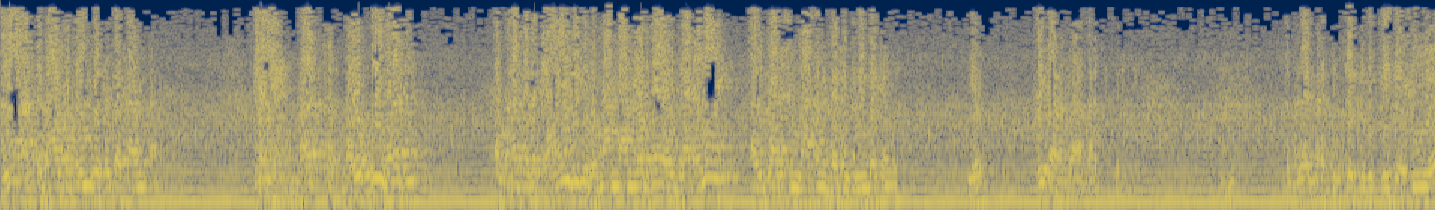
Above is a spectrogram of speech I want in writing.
अनासक्त भाव का प्रेम देखो कैसा उनका। भरत बहुत प्रिय भरत है। और भरत अगर चाहें भी कि भगवान नाम लौट जाए अयोध्या चले अयोध्या के सिंहासन में बैठे तो नहीं बैठेंगे। फिर क्या भगवान भरत? तो भगवान भरत के प्रति ऐसी ही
